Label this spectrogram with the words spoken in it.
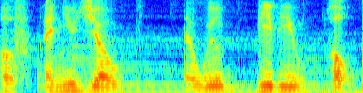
of a new Joe that will give you hope.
